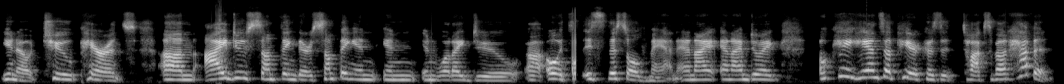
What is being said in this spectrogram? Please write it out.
you know to parents. Um i do something there's something in in in what i do uh, oh it's it's this old man and i and i'm doing okay hands up here because it talks about heaven.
